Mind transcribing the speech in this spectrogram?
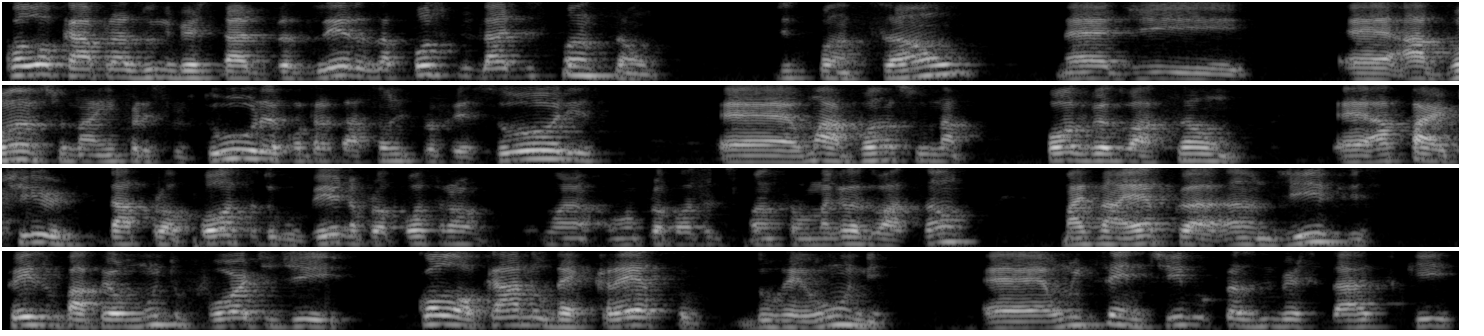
colocar para as universidades brasileiras a possibilidade de expansão, de expansão, né, de é, avanço na infraestrutura, contratação de professores, é, um avanço na pós-graduação é, a partir da proposta do governo. A proposta era uma, uma, proposta de expansão na graduação, mas na época a Andifes fez um papel muito forte de colocar no decreto do Reúne é, um incentivo para as universidades que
